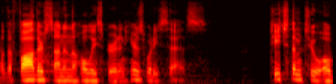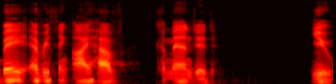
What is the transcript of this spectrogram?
of the Father, Son, and the Holy Spirit. And here's what he says Teach them to obey everything I have commanded you.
